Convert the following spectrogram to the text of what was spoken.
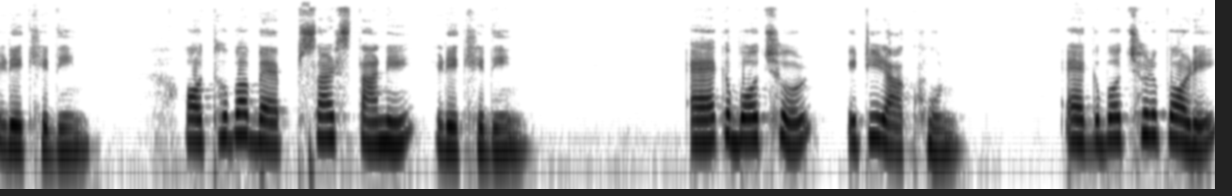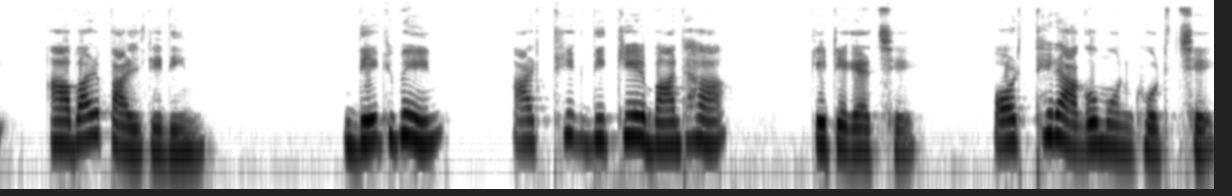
রেখে দিন অথবা ব্যবসার স্থানে রেখে দিন। এক বছর এটি রাখুন। এক বছর পরে আবার পাল্টে দিন। দেখবেন আর্থিক দিকের বাধা কেটে গেছে, অর্থের আগমন ঘটছে,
